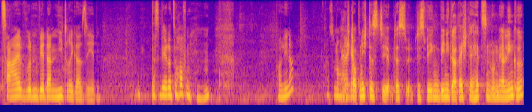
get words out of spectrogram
Zahl würden wir dann niedriger sehen. Das wäre zu hoffen. Mhm. Paulina? Hast du noch ja, ich glaube nicht, dass, die, dass deswegen weniger Rechte hetzen und mehr Linke,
